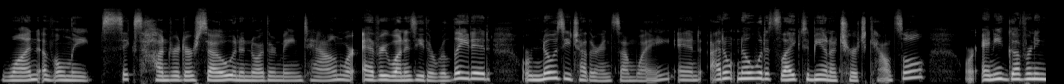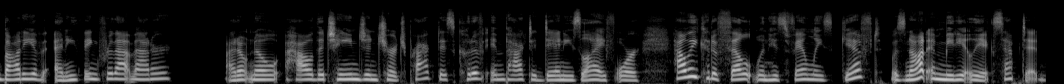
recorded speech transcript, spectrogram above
one of only 600 or so in a northern Maine town where everyone is either related or knows each other in some way. And I don't know what it's like to be on a church council or any governing body of anything for that matter. I don't know how the change in church practice could have impacted Danny's life or how he could have felt when his family's gift was not immediately accepted.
